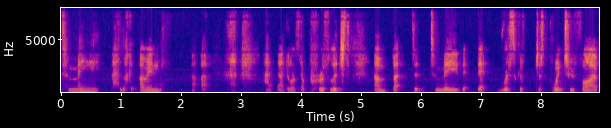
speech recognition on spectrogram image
to me, look, I mean, I, I don't want to sound privileged, um, but to, to, me, that, that risk of just 0.25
